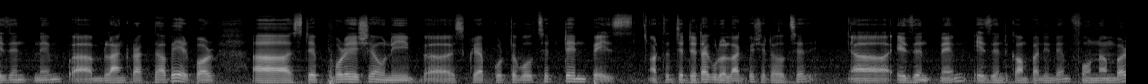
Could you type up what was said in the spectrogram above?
এজেন্ট নেম ব্ল্যাঙ্ক রাখতে হবে। এরপর স্টেপ ফোরে এসে উনি স্ক্র্যাপ করতে বলছে টেন পেজ অর্থাৎ যে ডেটাগুলো লাগবে সেটা হচ্ছে agent name agent company name phone number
